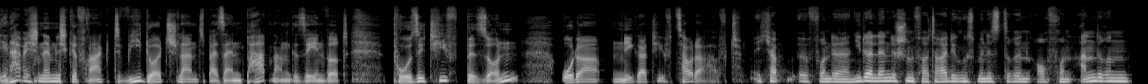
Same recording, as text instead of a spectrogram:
Den habe ich nämlich gefragt, wie Deutschland bei seinen Partnern gesehen wird. Positiv besonnen oder negativ zauderhaft? Ich habe äh, von der niederländischen Verteidigungsministerin auch von anderen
